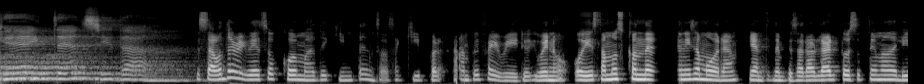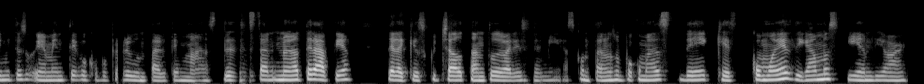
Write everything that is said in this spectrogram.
Qué intensidad. Estamos de regreso con más de Quintensas aquí por Amplify Radio. Y bueno, hoy estamos con Dani Zamora. Y antes de empezar a hablar todo este tema de límites, obviamente ocupo preguntarte más de esta nueva terapia de la que he escuchado tanto de varias amigas. Contanos un poco más de qué, cómo es, digamos, EMDR.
